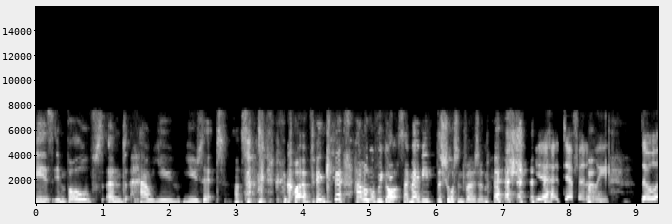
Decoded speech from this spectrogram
is, involves, and how you use it. That's quite a big. How long have we got? So maybe the shortened version. yeah, definitely. So,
